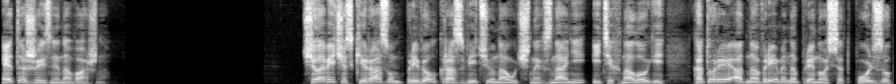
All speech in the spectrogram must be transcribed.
Это жизненно важно. Человеческий разум привел к развитию научных знаний и технологий, которые одновременно приносят пользу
